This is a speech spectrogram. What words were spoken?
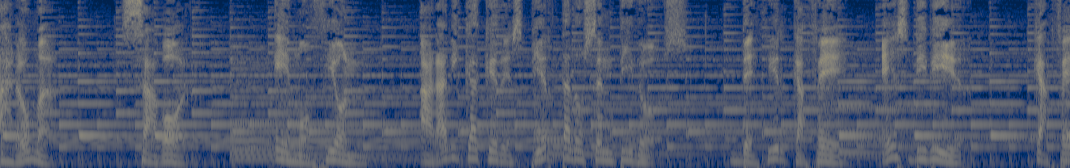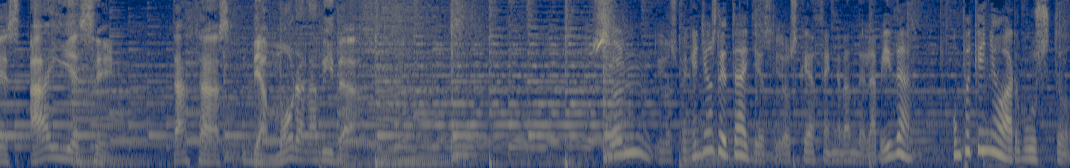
Aroma, sabor, emoción arábica que despierta los sentidos. Decir café es vivir. Cafés A y S. Tazas de amor a la vida. Son los pequeños detalles los que hacen grande la vida. Un pequeño arbusto,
